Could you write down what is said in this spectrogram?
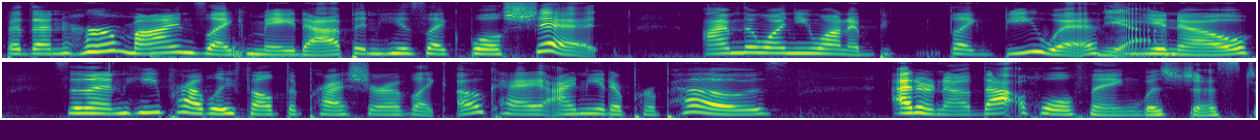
but then her mind's like made up and he's like, "Well, shit. I'm the one you want to be, like be with, Yeah. you know?" So then he probably felt the pressure of like, "Okay, I need to propose." I don't know. That whole thing was just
